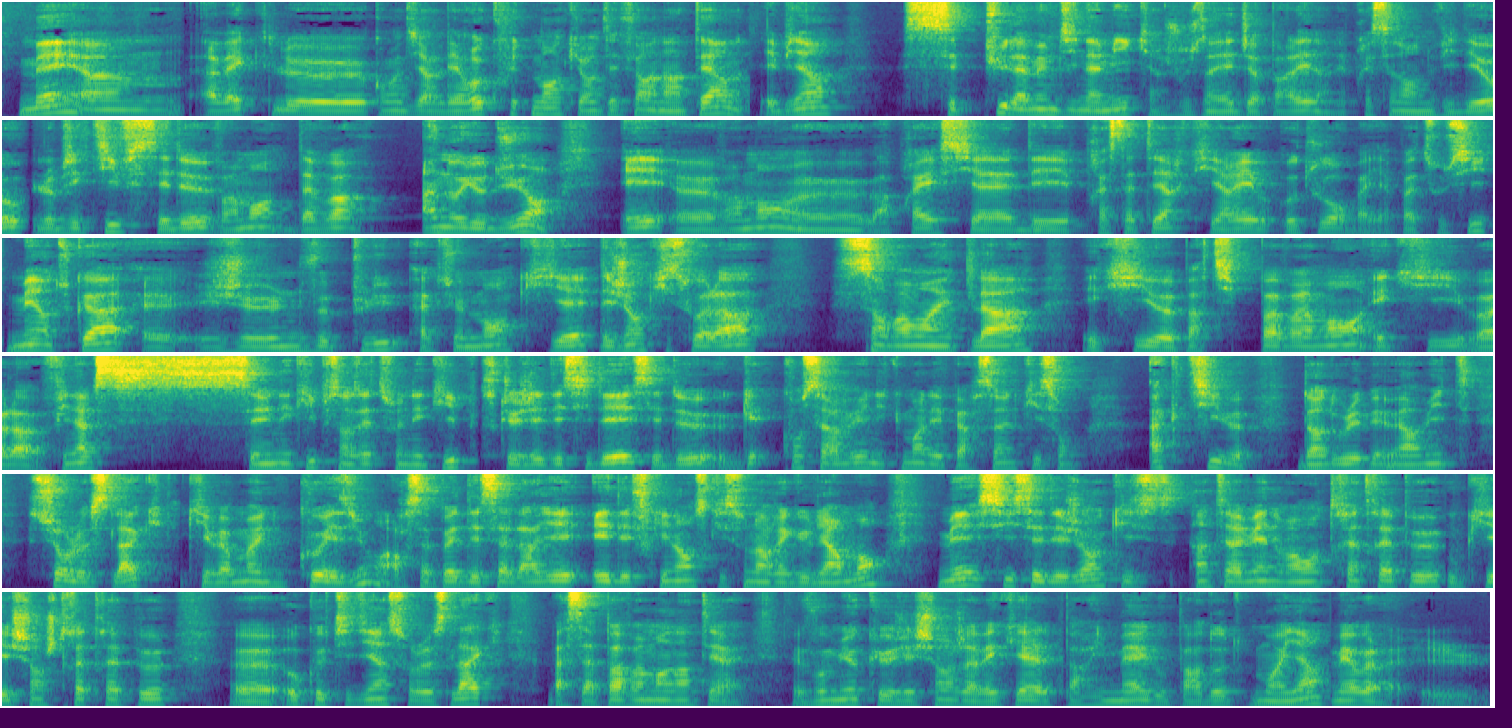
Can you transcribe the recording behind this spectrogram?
Mais euh, avec le, comment dire, les recrutements qui ont été faits en interne, eh bien, c'est plus la même dynamique. Je vous en ai déjà parlé dans les précédentes vidéos. L'objectif, c'est de vraiment d'avoir un noyau dur et euh, vraiment après s'il y a des prestataires qui arrivent autour bah il n'y a pas de souci mais en tout cas je ne veux plus actuellement qu'il y ait des gens qui soient là sans vraiment être là et qui euh, participent pas vraiment et qui voilà au final c'est une équipe sans être une équipe. Ce que j'ai décidé c'est de conserver uniquement les personnes qui sont active d'un WP Marmite sur le Slack, qui est vraiment une cohésion. Alors ça peut être des salariés et des freelances qui sont là régulièrement, mais si c'est des gens qui interviennent vraiment très très peu ou qui échangent très très peu euh, au quotidien sur le Slack, bah ça n'a pas vraiment d'intérêt. Il vaut mieux que j'échange avec elles par email ou par d'autres moyens. Mais voilà,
